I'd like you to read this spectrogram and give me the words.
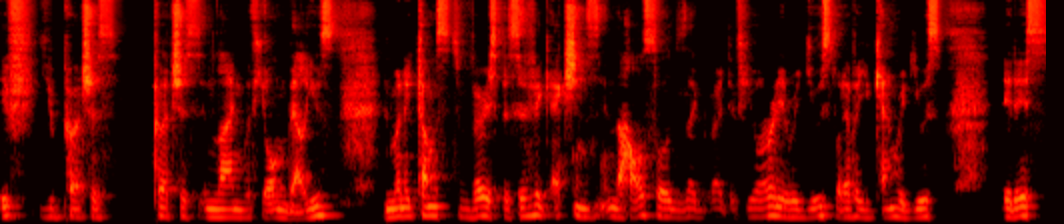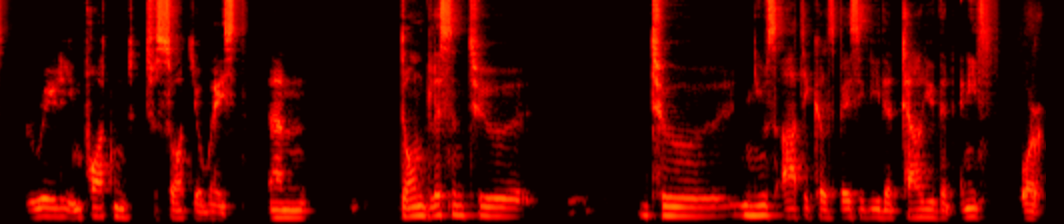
if you purchase purchase in line with your own values, and when it comes to very specific actions in the household, like right, if you already reduced whatever you can reduce, it is really important to sort your waste. Um, don't listen to to news articles basically that tell you that any or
